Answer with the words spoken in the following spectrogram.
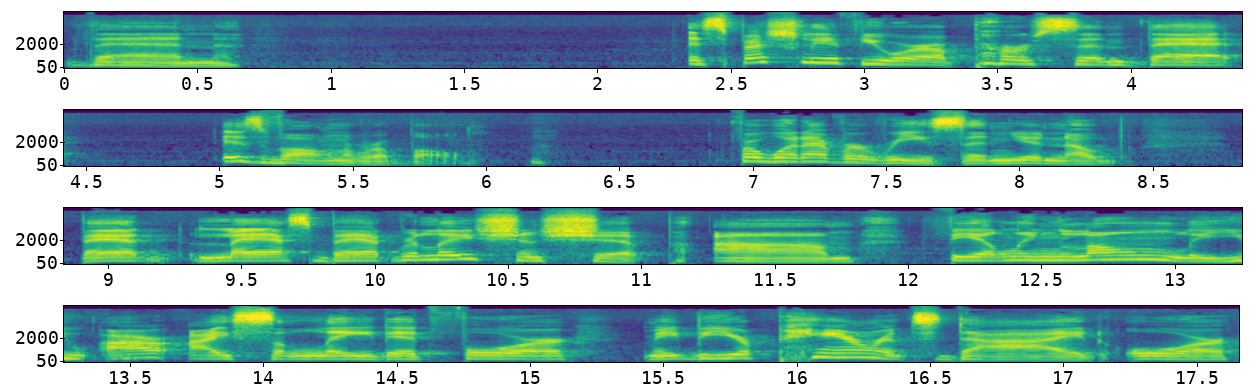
then, especially if you are a person that is vulnerable for whatever reason, you know, bad last bad relationship, um, feeling lonely, you are isolated for maybe your parents died or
